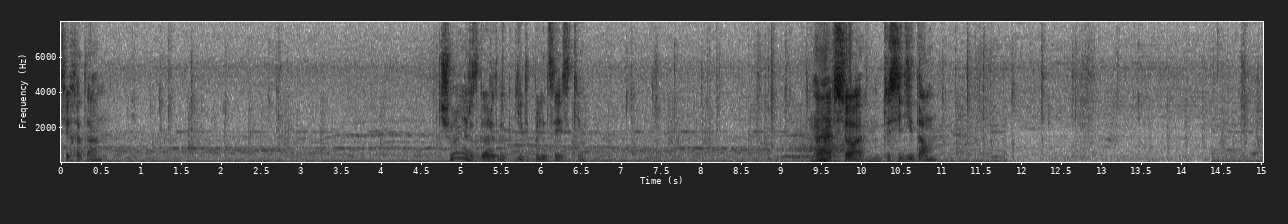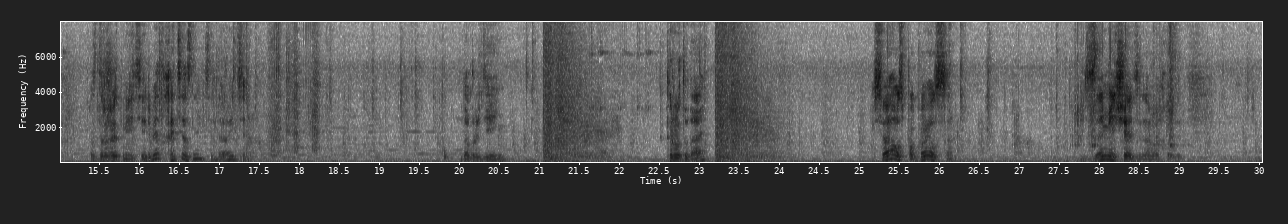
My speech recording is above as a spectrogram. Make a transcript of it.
Тихо там. Почему они разговаривают как какие-то полицейские? А, все, ты сиди там. Раздражают меня эти ребята. Хотя, знаете, давайте. Добрый день. Круто, да? Все, успокоился. Замечательно выходит.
